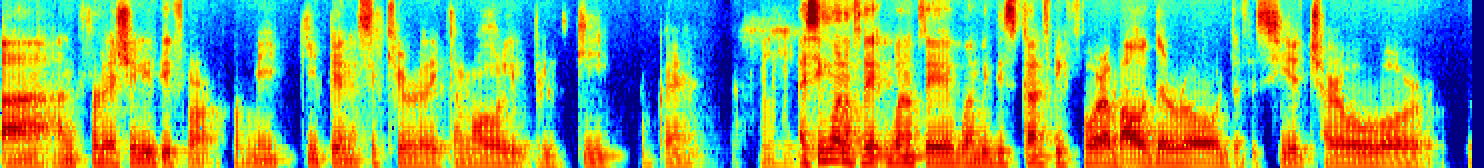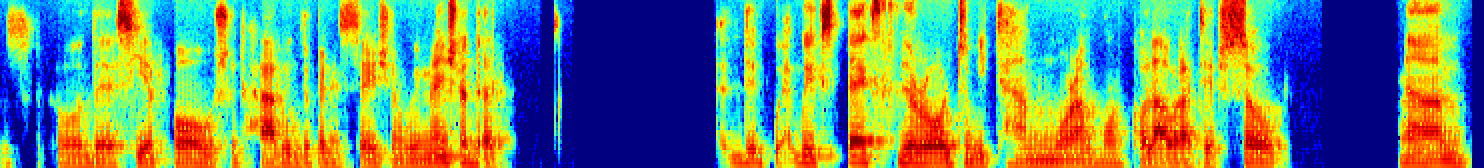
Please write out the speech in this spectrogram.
uh, and for the agility, for, for me, keeping a secure data model is key. Okay. Mm-hmm. I think one of the one of the when we discussed before about the role that the CHRO or or the CFO should have in the organization. We mentioned that the, we expect the role to become more and more collaborative. So um,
